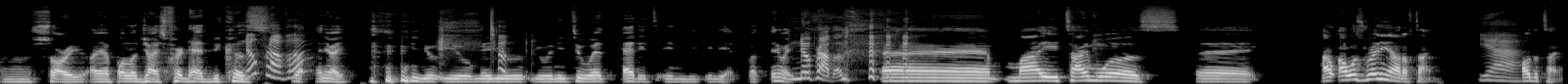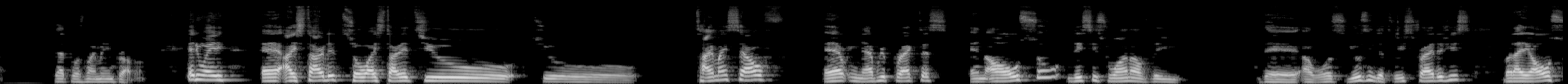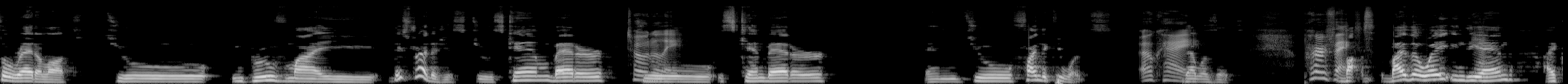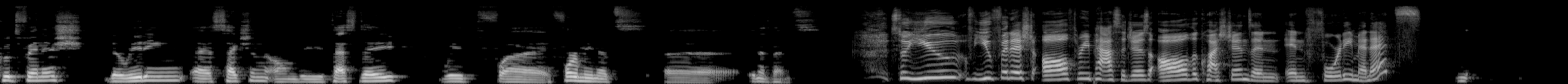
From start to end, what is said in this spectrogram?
uh, sorry. I apologize for that because No problem. well, anyway, you you maybe you, you need to ed- edit in the in the end. But anyway, no problem. uh, my time was uh, I, I was running out of time yeah. all the time. That was my main problem. anyway, uh, I started. So I started to to time myself in every practice, and also this is one of the the I was using the three strategies, but I also read a lot to improve my the strategies to scan better, totally to scan better, and to find the keywords. Okay, that was it. Perfect. By, by the way, in the end, I could finish the reading uh, section on the test day with uh, four minutes uh, in advance. So you you finished all three passages, all the questions in in forty minutes.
